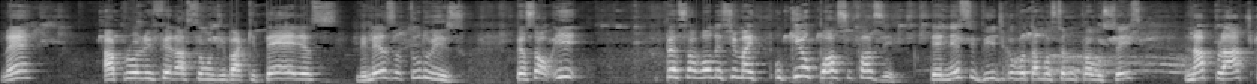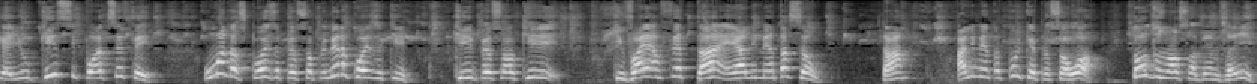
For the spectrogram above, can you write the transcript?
né? A proliferação de bactérias, beleza? Tudo isso. Pessoal, e pessoal, vou decidir mas o que eu posso fazer? Tem nesse vídeo que eu vou estar mostrando para vocês na prática e o que se pode ser feito. Uma das coisas, pessoal, a primeira coisa que que pessoal que que vai afetar é a alimentação, tá? Alimenta, por quê, pessoal? Ó, todos nós sabemos aí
